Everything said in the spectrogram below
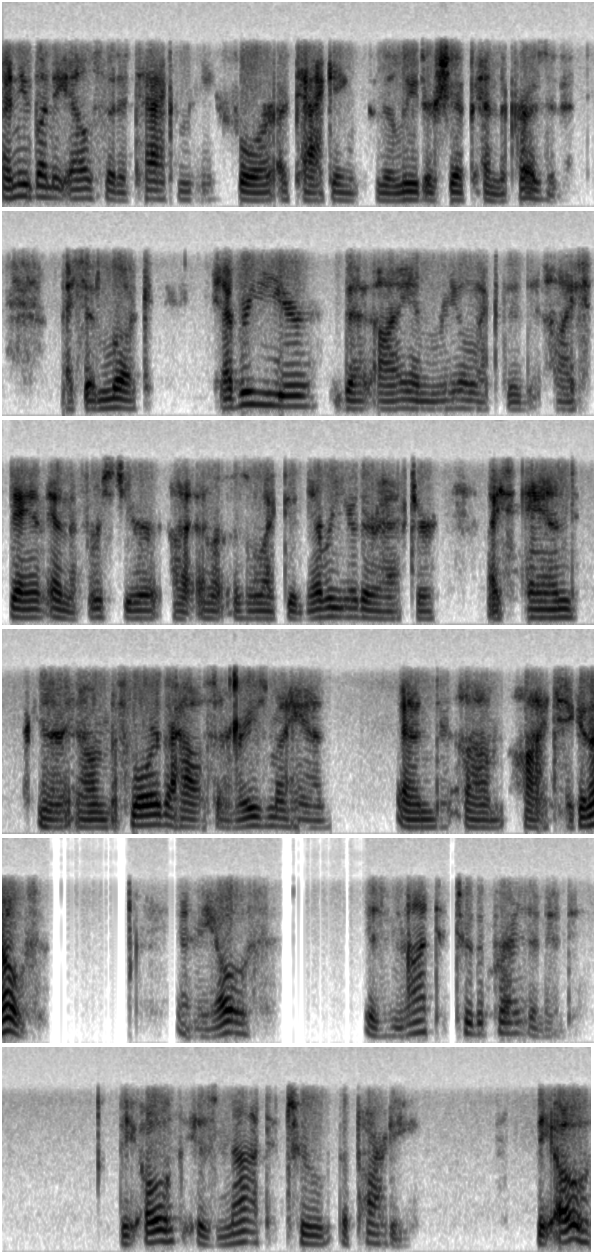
anybody else that attacked me for attacking the leadership and the president. I said, look, every year that I am reelected, I stand, and the first year I was elected, and every year thereafter, I stand uh, on the floor of the House I raise my hand, and um, I take an oath. And the oath is not to the president. The oath is not to the party. The oath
